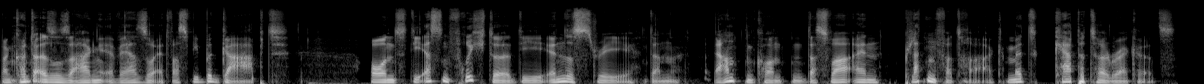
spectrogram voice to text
Man könnte also sagen, er wäre so etwas wie begabt. Und die ersten Früchte, die Industry dann ernten konnten, das war ein Plattenvertrag mit Capitol Records.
